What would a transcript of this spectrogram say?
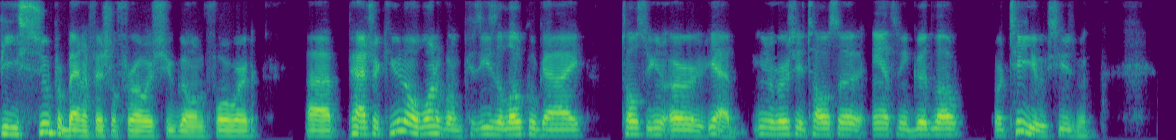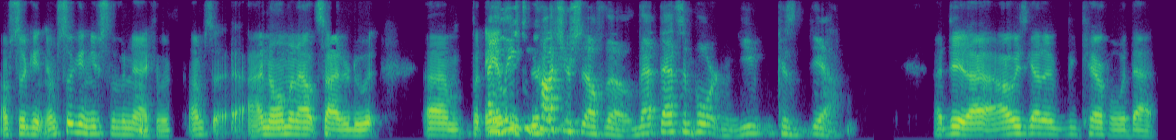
be super beneficial for OSU going forward. Uh, Patrick, you know one of them because he's a local guy, Tulsa or yeah, University of Tulsa, Anthony Goodlow or TU, excuse me. I'm still getting I'm still getting used to the vernacular. I'm I know I'm an outsider to it. Um, but hey, at least you caught yourself though. That that's important. You because yeah, I did. I, I always got to be careful with that.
